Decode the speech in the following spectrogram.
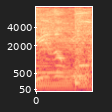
He's a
